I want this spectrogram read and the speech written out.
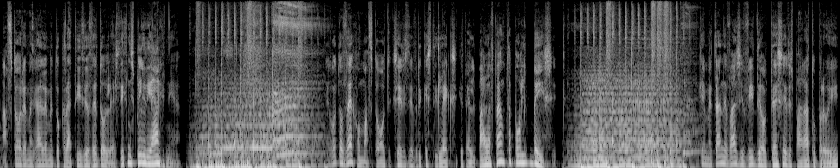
Αυτό ρε μεγάλε με το κρατήδιο δεν το λες. Δείχνεις πλήρη άγνοια εγώ το δέχομαι αυτό ότι ξέρεις δεν βρήκες τη λέξη και τα λοιπά αλλά αυτά είναι τα πολύ basic. Και μετά ανεβάζει βίντεο 4 παρά το πρωί.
